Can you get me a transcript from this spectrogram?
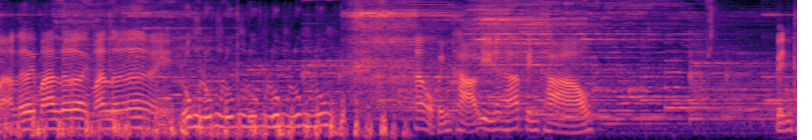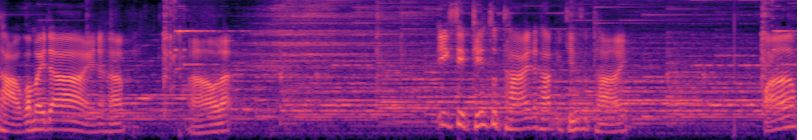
มาเลยมาเลยมาเลยลุงลุงลุงลุงลุงลุงลุงอ้าวเป็นขาวอีกนะครับ เป็นขาว เป็นขาวก็ไม่ได้นะครับ เอาละอีก10ชิ้นสุดท้ายนะครับ อีกชิ้นสุดท้ายปั๊บ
